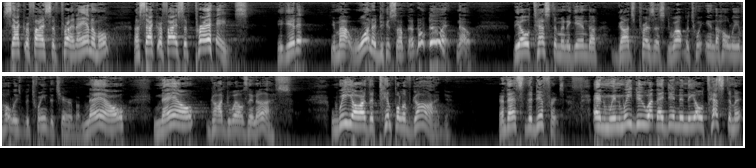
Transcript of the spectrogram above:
sacrifice of an animal, a sacrifice of praise. You get it? You might want to do something. Don't do it. No. The Old Testament, again, the, God's presence dwelt between, in the Holy of Holies between the cherubim. Now, now God dwells in us. We are the temple of God. And that's the difference. And when we do what they did in the Old Testament,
